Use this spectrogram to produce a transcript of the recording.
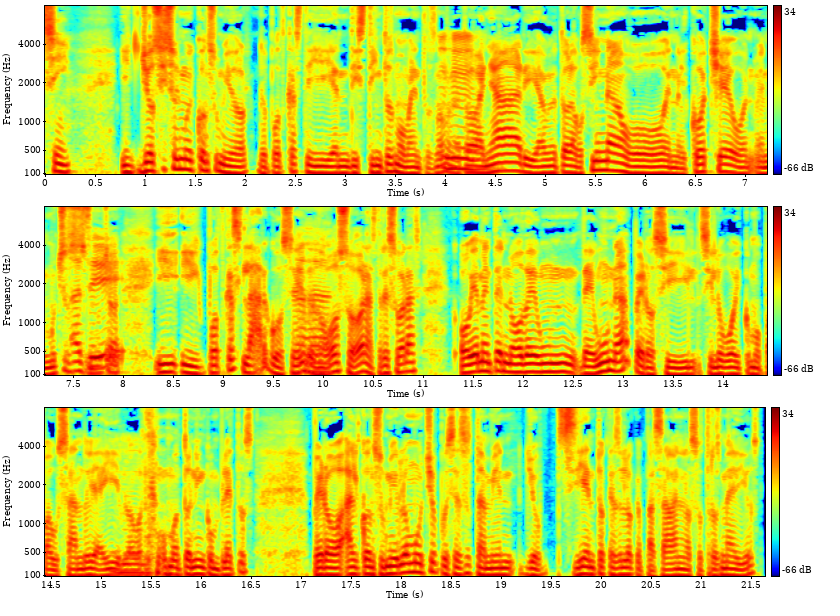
Sí. Y yo sí soy muy consumidor de podcast y en distintos momentos, ¿no? Me meto a bañar y ya meto la bocina o en el coche o en, en muchos... ¿Ah, sí? y, y podcast largos, ¿eh? De dos horas, tres horas. Obviamente no de un de una, pero sí, sí lo voy como pausando y ahí luego tengo un montón incompletos. Pero al consumirlo mucho, pues eso también yo siento que es lo que pasaba en los otros medios,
